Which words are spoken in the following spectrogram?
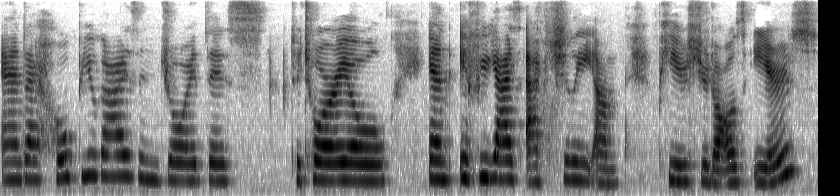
And I hope you guys enjoyed this tutorial. And if you guys actually um, pierced your doll's ears,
